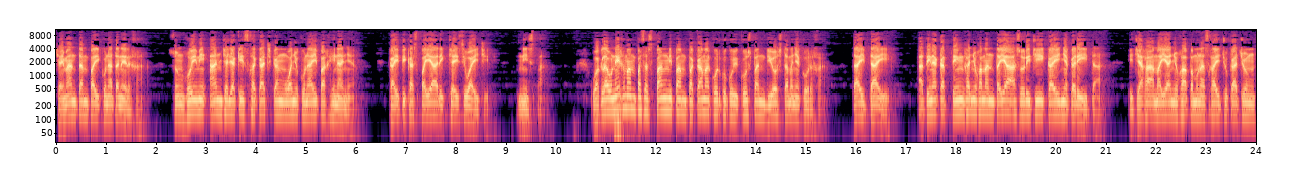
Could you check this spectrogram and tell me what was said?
Chaymantan paikunata nerja. Sunjuymi ancha llakisja kachkan wanyukunaypaq hinaña kaypi kaspayari chay siwaychik, nispa. Waklawnejman pasaspanmi pampakama kurkukuykuspan Dios tamañakurja. Tay tay, atina kaptinja ñuqamantaya asurichi kay ñakarita. Ichaqa amaya ñuqapa munasqaychu kachun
